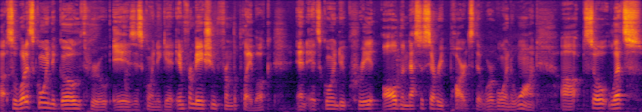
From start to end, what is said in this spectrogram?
Uh, so what it's going to go through is it's going to get information from the playbook and it's going to create all the necessary parts that we're going to want. Uh, so let's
